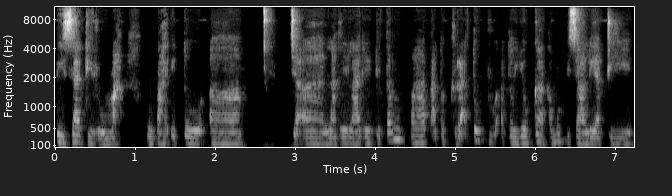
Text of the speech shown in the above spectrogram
bisa di rumah, entah itu uh, lari-lari di tempat atau gerak tubuh atau yoga kamu bisa lihat di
